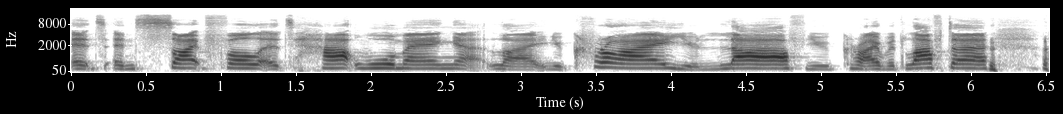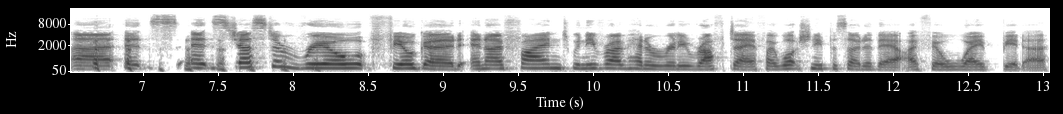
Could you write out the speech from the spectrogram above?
It's insightful. It's heartwarming. Like you cry, you laugh, you cry with laughter. Uh, it's, it's just a real feel good. And I find whenever I've had a really rough day, if I watch an episode of that, I feel way better.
